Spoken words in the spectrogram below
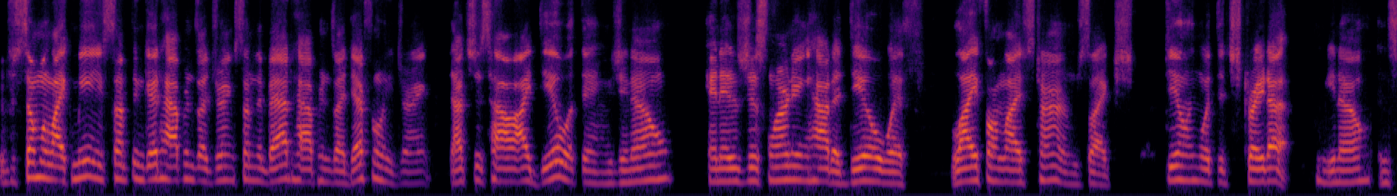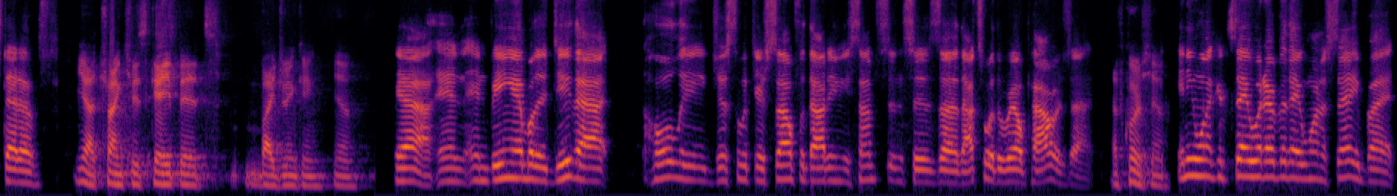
if someone like me something good happens i drink. Something bad happens i definitely drink. That's just how i deal with things you know? And it was just learning how to deal with life on life's terms like sh- dealing with it straight up you know instead of Yeah, trying to escape it by drinking. Yeah. yeah and and being able to do that wholly just with yourself without any substances uh, that's where the real power is at Of course, yeah. anyone can say whatever they want to say, but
